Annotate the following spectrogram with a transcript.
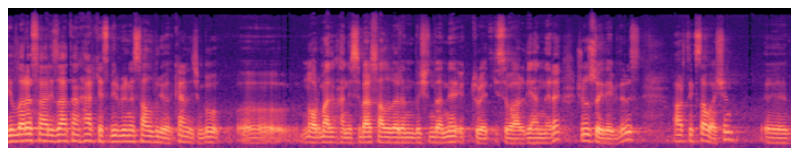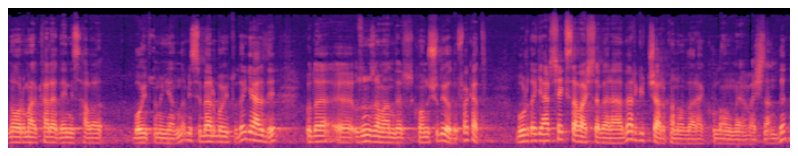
yıllara sari zaten herkes birbirine saldırıyor. Kardeşim bu e, normal hani siber saldırıların dışında ne tür etkisi var diyenlere şunu söyleyebiliriz. Artık savaşın e, normal Karadeniz hava boyutunun yanında bir siber boyutu da geldi. Bu da e, uzun zamandır konuşuluyordu fakat burada gerçek savaşla beraber güç çarpanı olarak kullanılmaya başlandı.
